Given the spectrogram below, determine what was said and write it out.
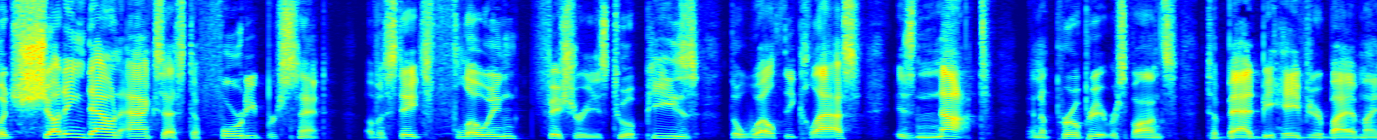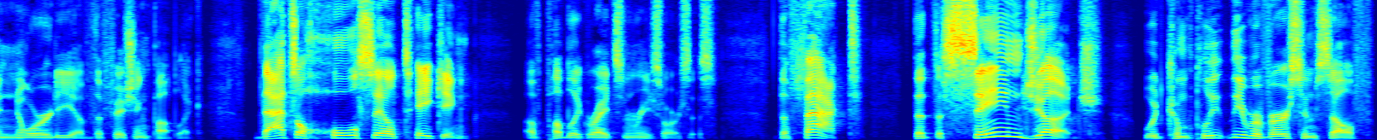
But shutting down access to 40% of a state's flowing fisheries to appease the wealthy class is not an appropriate response to bad behavior by a minority of the fishing public. That's a wholesale taking of public rights and resources. The fact that the same judge would completely reverse himself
